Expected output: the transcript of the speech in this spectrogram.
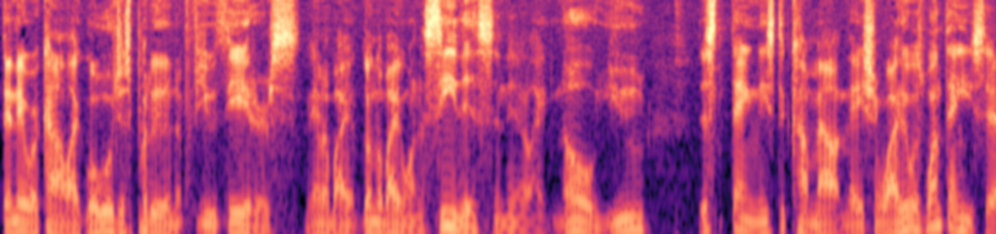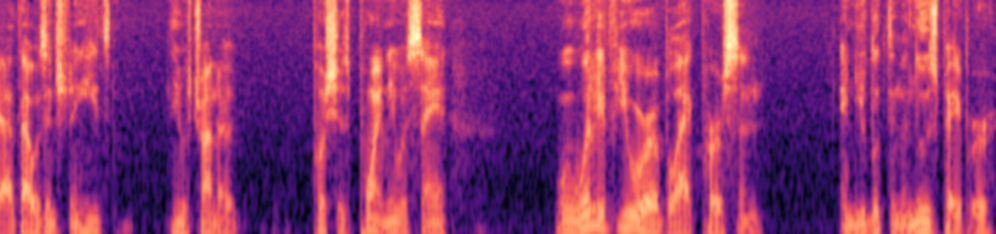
then they were kind of like well we'll just put it in a few theaters. Don't nobody don't nobody want to see this. And they're like no you this thing needs to come out nationwide. It was one thing he said i thought was interesting. He's he was trying to push his point he was saying well what if you were a black person and you looked in the newspaper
